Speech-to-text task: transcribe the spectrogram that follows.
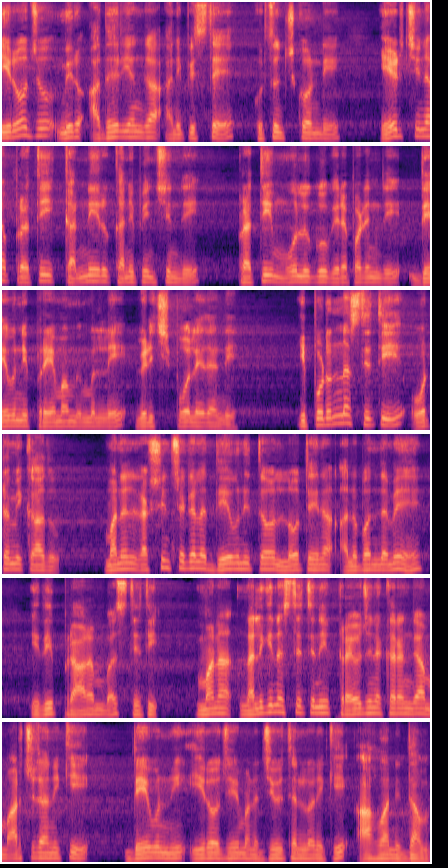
ఈరోజు మీరు అధైర్యంగా అనిపిస్తే గుర్తుంచుకోండి ఏడ్చిన ప్రతి కన్నీరు కనిపించింది ప్రతి మూలుగు వినపడింది దేవుని ప్రేమ మిమ్మల్ని విడిచిపోలేదండి. ఇప్పుడున్న స్థితి ఓటమి కాదు. మనల్ని రక్షించగల దేవునితో లోతైన అనుబంధమే ఇది ప్రారంభ స్థితి. మన నలిగిన స్థితిని ప్రయోజనకరంగా మార్చడానికి దేవుణ్ణి ఈరోజే మన జీవితంలోనికి ఆహ్వానిద్దాం.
